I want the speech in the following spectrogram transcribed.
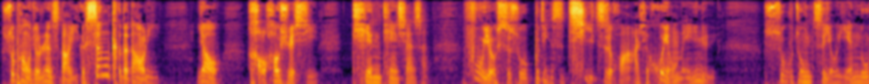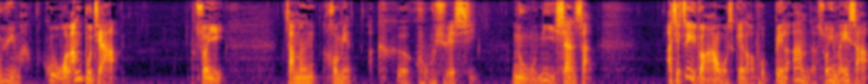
苏胖我就认识到一个深刻的道理：要好好学习，天天向上。腹有诗书不仅是气质华，而且会有美女。书中自有颜如玉嘛，果然不假。所以，咱们后面刻苦学习，努力向上。而且这一段啊，我是给老婆备了案的，所以没啥。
